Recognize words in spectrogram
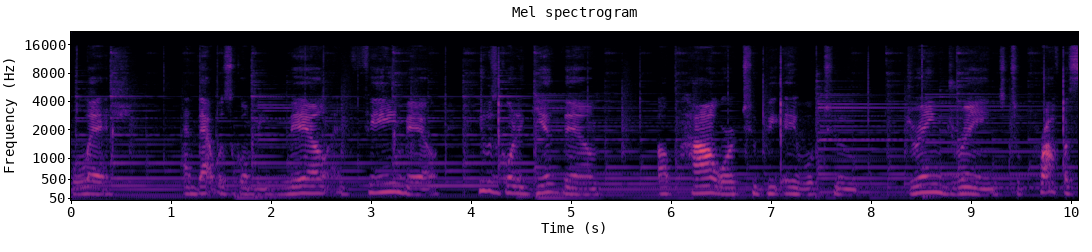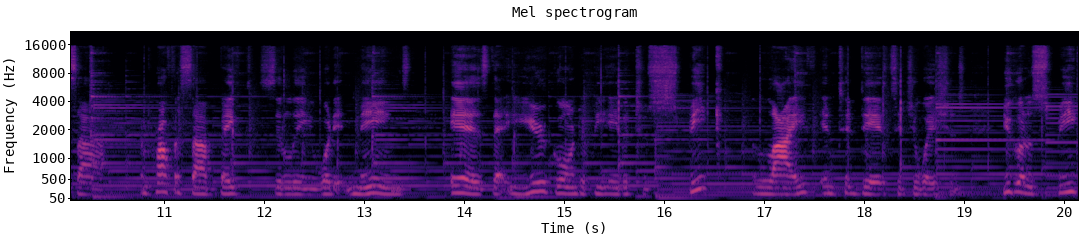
flesh and that was going to be male and female. He was going to give them a power to be able to dream dreams, to prophesy. And prophesy basically what it means is that you're going to be able to speak life into dead situations. You're going to speak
